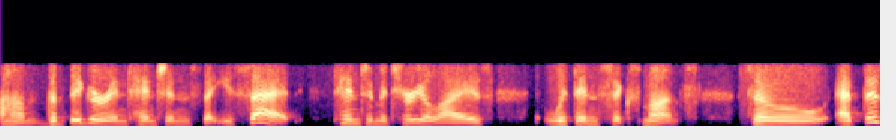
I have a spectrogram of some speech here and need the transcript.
um, the bigger intentions that you set tend to materialize within six months. So at this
